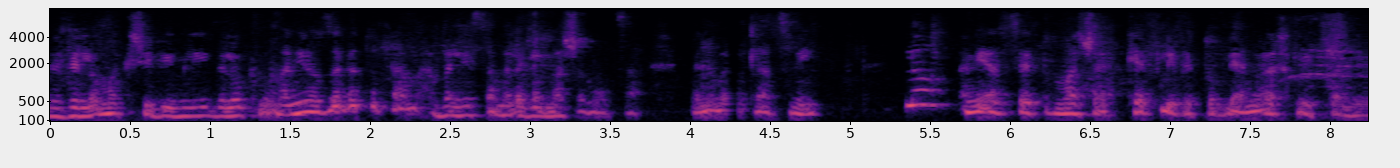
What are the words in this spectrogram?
ולא מקשיבים לי ולא כלום, אני עוזבת אותם, אבל אני שמה לב מה שאני רוצה. ואני אומרת לעצמי, לא, אני אעשה את מה שכיף לי וטוב לי, אני הולכת להתפלל.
